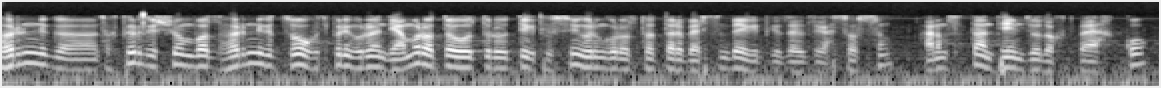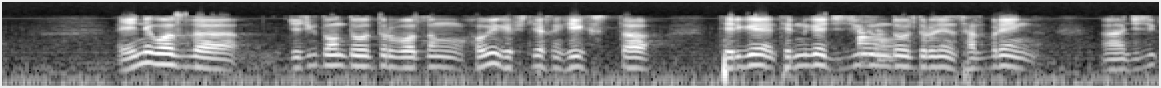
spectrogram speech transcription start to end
21 цогтгорл гишүүн бол 21 100 хөтөлбөрийн хүрээнд ямар одоо үйлдвэрүүдийг төсвийн хөрөнгө оруулалтуудаар барьсан бэ гэдгийг зөвлөг асуусан. Харамсалтай нь тийм зүйл огт байхгүй. Энийг бол жижиг дунд үйлдвэр болон хувийн хвшлийнхэн хийх ёстой тэргээ тэрнгээ жижиг дунд үйлдвэрийн салбарын жижиг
